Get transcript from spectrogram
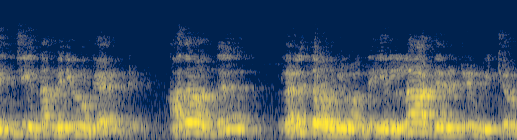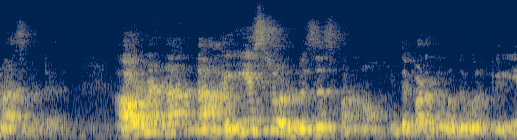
எம்ஜின்னா மினிமம் கேரண்டி அதை வந்து லலித் அவர்கள் வந்து எல்லா டெரிட்டரியும் விற்கணும்னு ஆசைப்பட்டார். அவர் என்னன்னா நான் ஹையஸ்ட் ஒரு பிசினஸ் பண்ணணும். இந்த படத்துக்கு வந்து ஒரு பெரிய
